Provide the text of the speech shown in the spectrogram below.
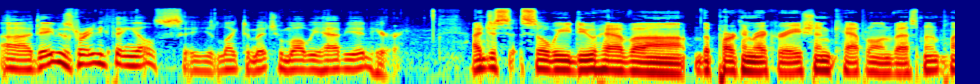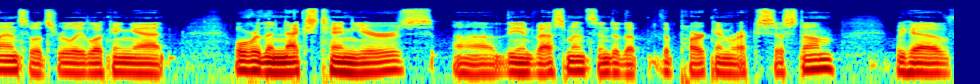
uh, Dave, is there anything else you'd like to mention while we have you in here? I just so we do have uh, the park and recreation capital investment plan. So it's really looking at over the next 10 years, uh, the investments into the, the park and rec system. We have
